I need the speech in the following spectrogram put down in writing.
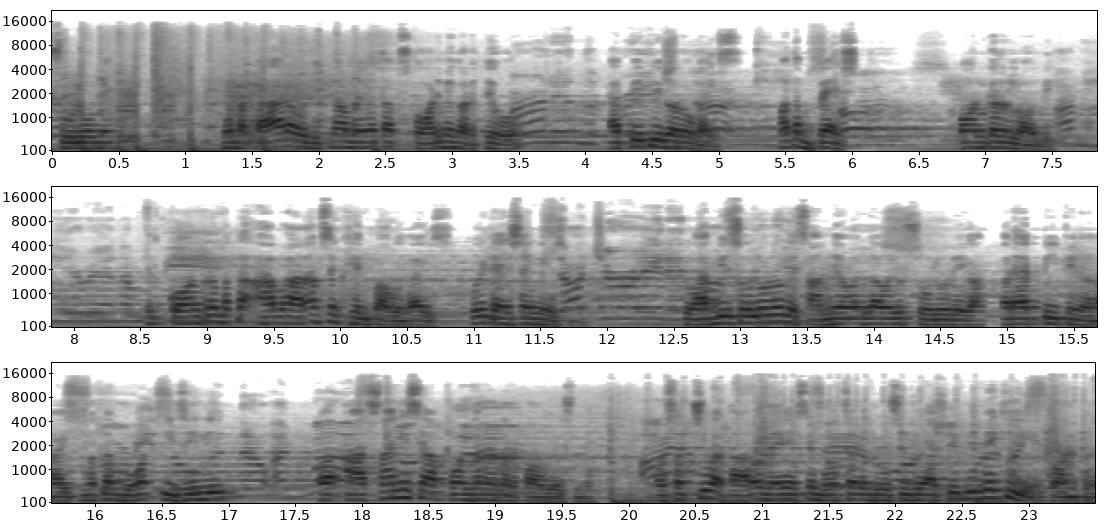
सोलो में। मैं बता रहा हूँ, जितना मेहनत आप स्क्वाड में करते हो एफ़ पी करो गाइस मतलब बेस्ट कौन कर लॉबी तो कौन कर मतलब आप आराम से खेल पाओगे गाइस कोई टेंशन नहीं उसमें। तो आप भी सोलो रहोगे, सामने बंदा वाले सोलो रहेगा। और एफ़ पी में गाइस मतलब बहुत इजीली और आसानी से आप कौन कर पाओगे उसमें। और सच्ची बता रहा हूँ मेरे ऐसे बहुत सारे दोस्त जो एफ़ पी में किए कौन कर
